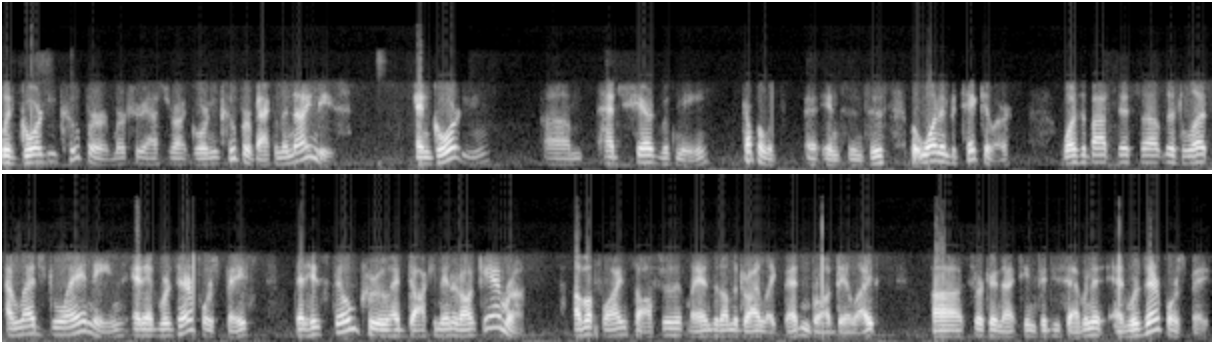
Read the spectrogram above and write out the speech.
with Gordon Cooper, Mercury astronaut Gordon Cooper, back in the '90s, and Gordon um, had shared with me a couple of uh, instances, but one in particular was about this uh, this le- alleged landing at Edwards Air Force Base that his film crew had documented on camera of a flying saucer that landed on the dry lake bed in broad daylight, uh, circa 1957 at Edwards Air Force Base.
